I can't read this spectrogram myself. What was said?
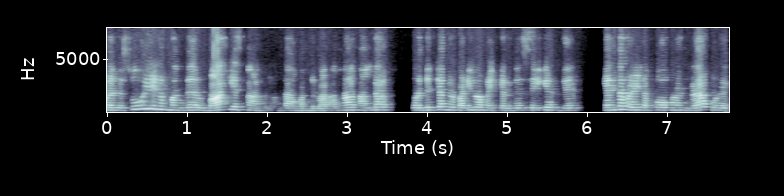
உங்களுக்கு சூரியனும் வந்து பாக்கியஸ்தானத்துல வந்து அமர்ந்துருவார். அதனால நல்ல ஒரு திட்டங்கள் வடிவமைக்கிறது செய்யறது எந்த வழியில போகணுன்ற ஒரு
